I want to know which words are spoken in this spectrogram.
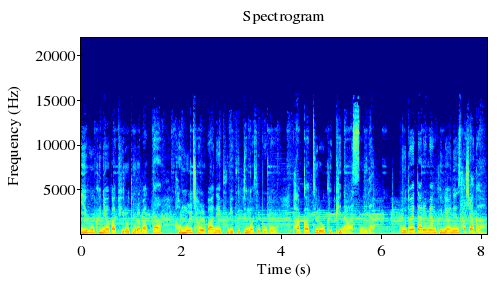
이후 그녀가 뒤로 돌아봤다 건물 절반에 불이 붙은 것을 보고 바깥으로 급히 나왔습니다. 보도에 따르면 그녀는 사샤가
